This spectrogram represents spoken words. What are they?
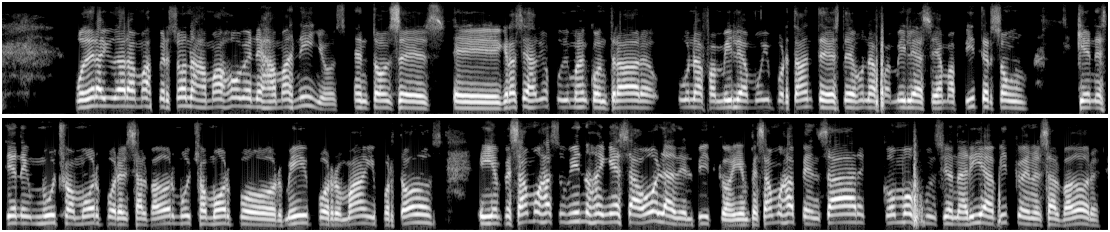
poder ayudar a más personas, a más jóvenes, a más niños. Entonces, eh, gracias a Dios pudimos encontrar una familia muy importante. Esta es una familia, se llama Peterson, quienes tienen mucho amor por El Salvador, mucho amor por mí, por Román y por todos. Y empezamos a subirnos en esa ola del Bitcoin y empezamos a pensar cómo funcionaría Bitcoin en El Salvador.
